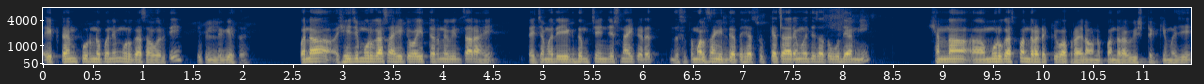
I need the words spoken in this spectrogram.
एक टाइम पूर्णपणे मुरगासावरती हे पिल्लं घेतोय. पण हे जे मुरगास आहे किंवा इतर नवीन चारा आहे त्याच्यामध्ये एकदम चेंजेस नाही करत. जसं तुम्हाला सांगितलं आता ह्या सुक्या चाऱ्यामध्येच आता उद्या मी ह्यांना मुरगास पंधरा टक्के वापरायला लावणं पंधरा वीस टक्के म्हणजे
